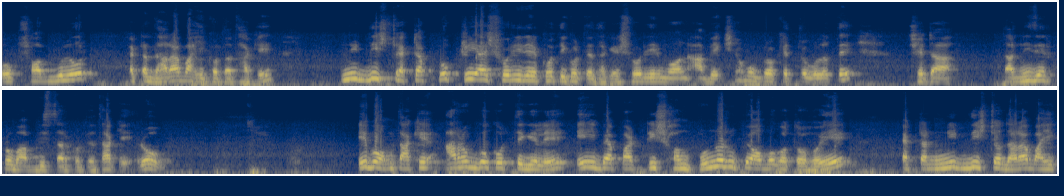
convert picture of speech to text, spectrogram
হোক, সবগুলোর একটা ধারাবাহিকতা থাকে। নির্দিষ্ট একটা প্রক্রিয়ায় শরীরের ক্ষতি করতে থাকে। শরীর, মন, আবেগ, সমগ্র ক্ষেত্রগুলোতে সেটা তার নিজের প্রভাব বিস্তার করতে থাকে, রোগ। এবং তাকে আরোগ্য করতে গেলে এই ব্যাপারটি সম্পূর্ণরূপে অবগত হয়ে একটা নির্দিষ্ট ধারাবাহিক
